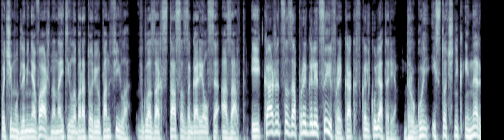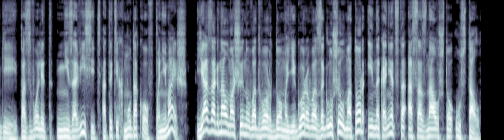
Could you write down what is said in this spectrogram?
почему для меня важно найти лабораторию Панфила?» В глазах Стаса загорелся азарт. И, кажется, запрыгали цифры, как в калькуляторе. Другой источник энергии позволит не зависеть от этих мудаков, понимаешь? Я загнал машину во двор дома Егорова, заглушил мотор и, наконец-то, осознал, что устал.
